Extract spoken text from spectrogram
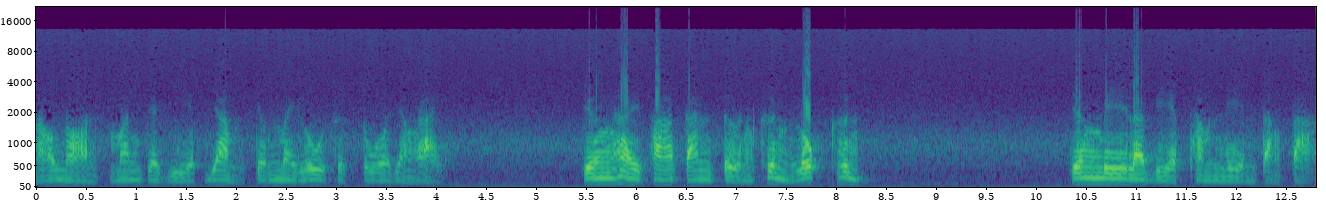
หานอน มันจะเหยียบย่ำจนไม่รู้สึกตัวอย่างไร จึงให้พากันตื่นขึ้นลุกขึ้น จึงมีระเบียบธรรมเนียมต่าง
